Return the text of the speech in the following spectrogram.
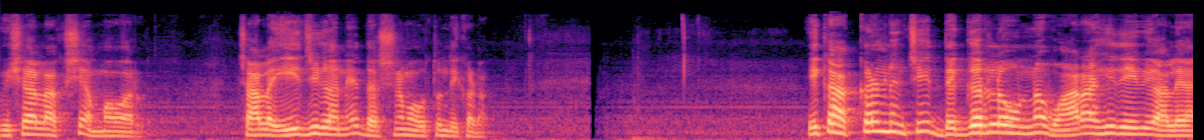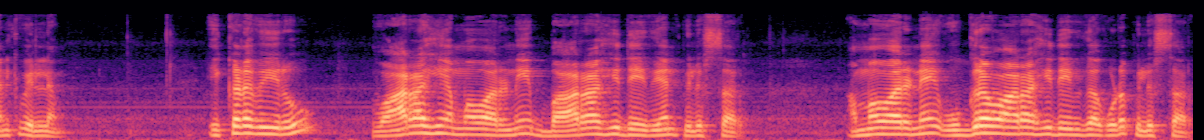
విశాలాక్షి అమ్మవారు. చాలా ఈజీగానే దర్శనం అవుతుంది ఇక్కడ. ఇక అక్కడి నుంచి దగ్గరలో ఉన్న వారాహిదేవి ఆలయానికి వెళ్ళాం. ఇక్కడ వీరు వారాహి అమ్మవారిని బారాహిదేవి అని పిలుస్తారు. అమ్మవారినే ఉగ్ర వారాహిదేవిగా కూడా పిలుస్తారు.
